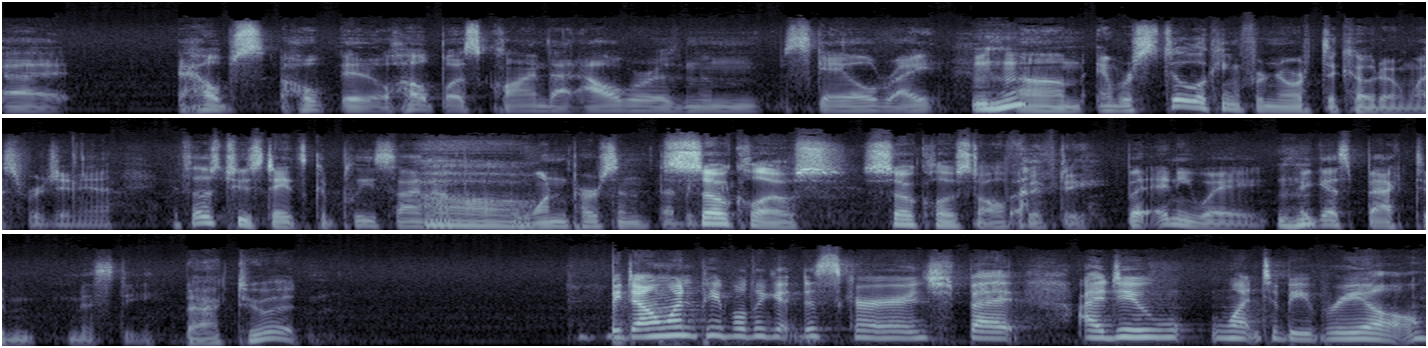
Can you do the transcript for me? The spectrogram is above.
uh, helps. Hope it'll help us climb that algorithm scale, right? Mm-hmm. Um, and we're still looking for North Dakota and West Virginia. If those two states could please sign up, Oh. one person, that'd be so great. close, so close to all fifty. But anyway, Mm-hmm. I guess back to Misty. Back to it. We don't want people to get discouraged, but I do want to be real,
